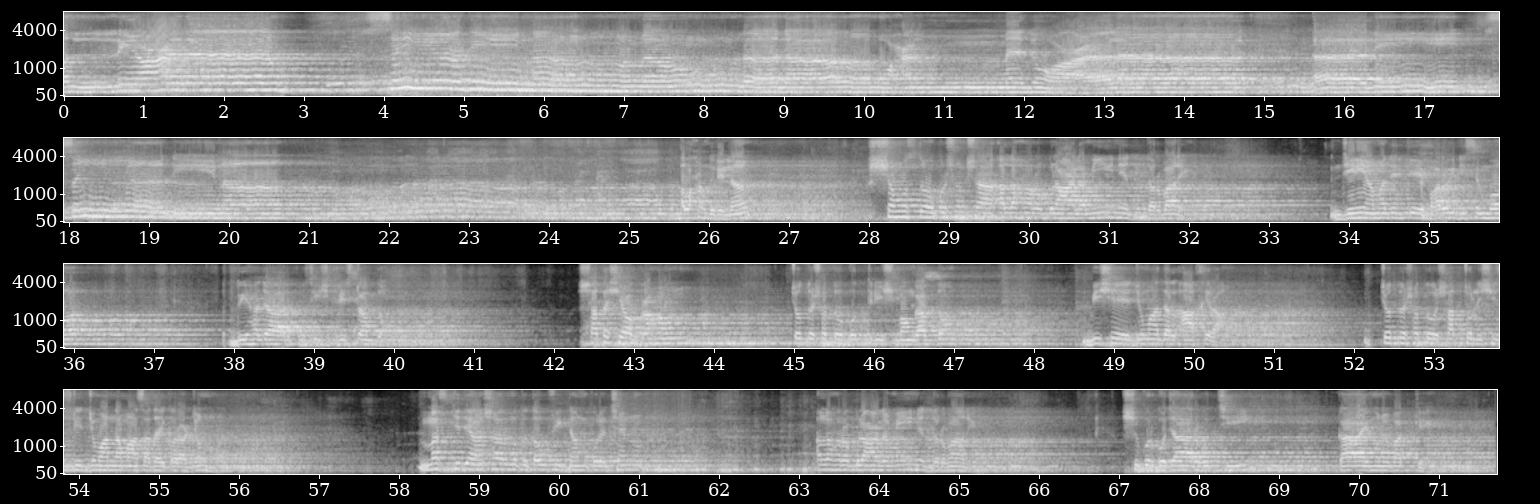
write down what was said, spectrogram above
صل على سيدنا ومولانا محمد وعلى آل سيدنا الحمد لله. সমস্ত প্রশংসা আল্লাহ রব্বুল আলমিনের দরবারে। যিনি আমাদেরকে বারোই ডিসেম্বর দুই হাজার পঁচিশ খ্রিস্টাব্দ সাতাশে অগ্রহণ চোদ্দ শত বত্রিশ বঙ্গাব্দ, বিশে জুমাদ আল আখেরা চোদ্দ শত সাতচল্লিশ হিজড়ির জুমার নামাজ আদায় করার জন্য মসজিদে আসার মতো তৌফিক দান করেছেন আল্লাহ রবুল্লা আলমিনের দরবারে। শুকুর গোজার হচ্ছি কায় মনোবাক্যে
